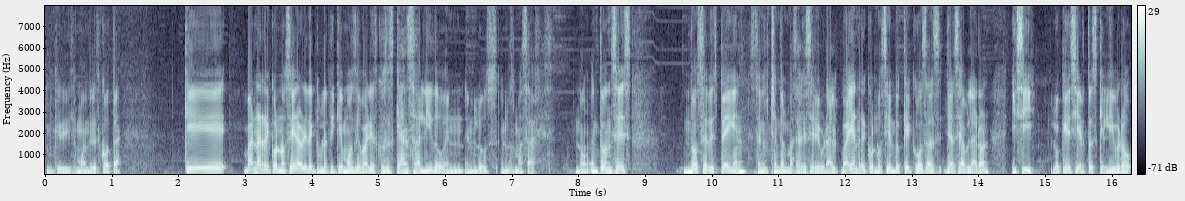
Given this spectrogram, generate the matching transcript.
mi queridísimo Andrés Cota, que van a reconocer ahorita que platiquemos de varias cosas que han salido en, los, en los masajes, ¿no? Entonces, no se despeguen, están escuchando el masaje cerebral, vayan reconociendo qué cosas ya se hablaron y sí, lo que es cierto es que el libro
